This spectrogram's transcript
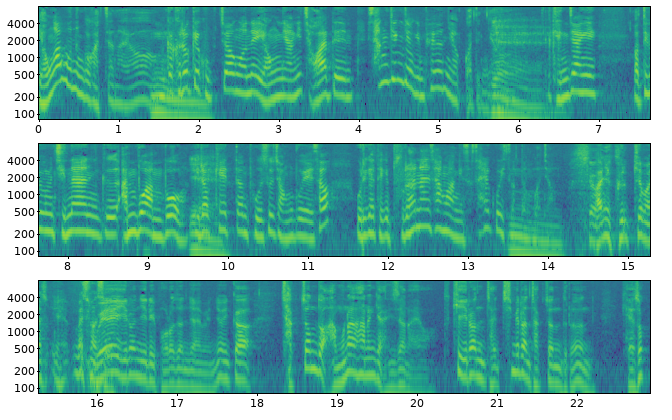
영화 보는 것 같잖아요. 그러니까 음. 그렇게 국정원의 역량이 저하된 상징적인 표현이었거든요. 예. 굉장히 어떻게 보면 지난 그 안보 안보 예. 이렇게 했던 보수 정부에서 우리가 되게 불안한 상황에서 살고 있었던 거죠. 아니 그렇게 말씀 예, 말씀하세요. 왜 이런 일이 벌어졌냐면요. 그러니까 작전도 아무나 하는 게 아니잖아요. 특히 이런 자- 치밀한 작전들은 계속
